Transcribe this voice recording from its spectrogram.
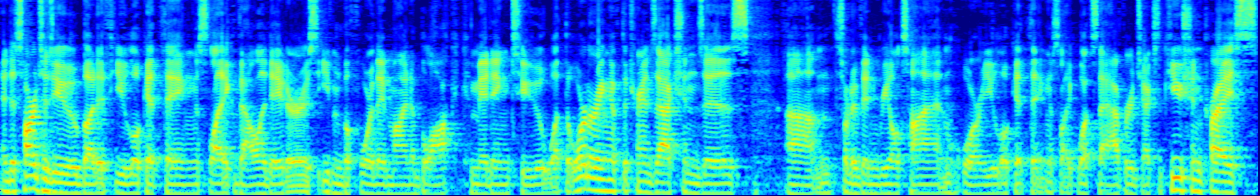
and it's hard to do, but if you look at things like validators, even before they mine a block, committing to what the ordering of the transactions is, um, sort of in real time, or you look at things like what's the average execution price,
